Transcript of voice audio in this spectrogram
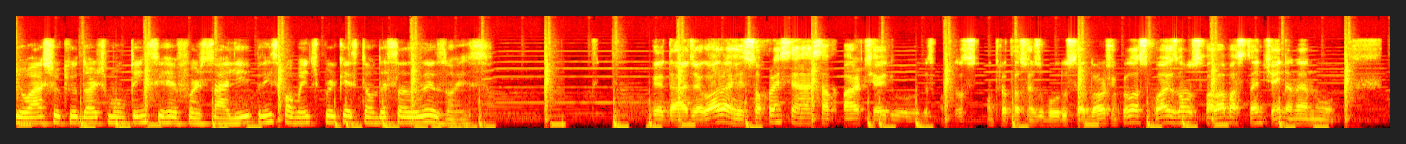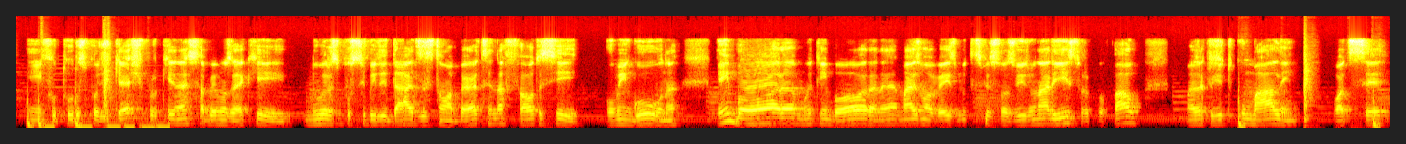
eu acho que o Dortmund tem que se reforçar ali, principalmente por questão dessas lesões. Verdade. Agora, só para encerrar essa parte aí do- das contra- contratações do Borussia Dortmund, pelas quais vamos falar bastante ainda, né, no, em futuros podcasts, porque, né, sabemos é que inúmeras possibilidades estão abertas, ainda falta esse homem gol, né? Embora, muito embora, né, mais uma vez muitas pessoas viram o nariz, para o falo, mas acredito que o Malen pode ser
